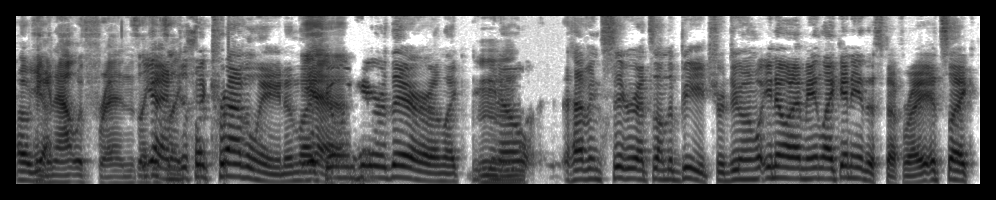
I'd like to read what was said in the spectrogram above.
oh, hanging out with friends, like yeah, and like, just like traveling and like Yeah. going here or there and like Mhm. you know having cigarettes on the beach or doing what you know what I mean, like any of this stuff, right? It's like,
